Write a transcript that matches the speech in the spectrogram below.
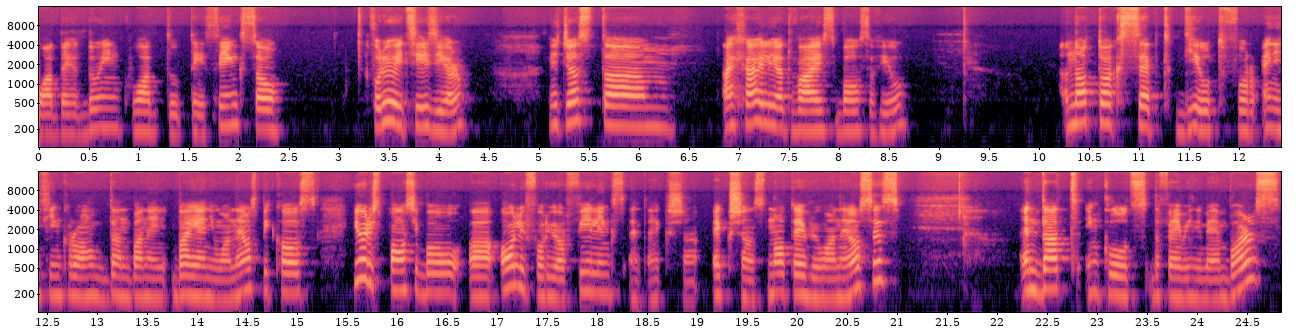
what they're doing what do they think. So for you it's easier. It's just um, i highly advise both of you not to accept guilt for anything wrong done by, by anyone else because you're responsible uh, only for your feelings and action, actions, not everyone else's. And that includes the family members.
